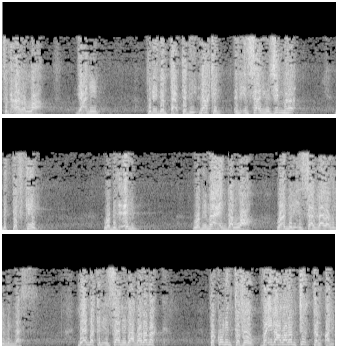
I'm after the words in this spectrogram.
سبحان الله. يعني تريد أن تعتدي. لكن الإنسان يزمها بالتفكير وبالعلم وبما عند الله. وأن الإنسان لا يظلم الناس. لأنك الإنسان إذا ظلمك تكون أنت فوق فإذا ظلمت تنقلب.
